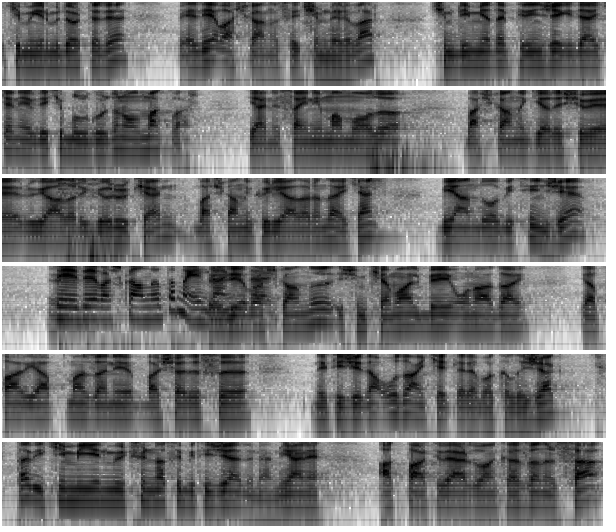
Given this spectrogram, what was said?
2024'te de belediye başkanlığı seçimleri var. Şimdi Dimya'da pirince giderken evdeki bulgurdan olmak var. Yani Sayın İmamoğlu başkanlık yarışı ve rüyaları görürken, başkanlık hülyalarındayken bir anda o bitince Belediye başkanlığı da mı elden Belediye gider? başkanlığı şimdi Kemal Bey ona aday yapar yapmaz hani başarısı neticede o da anketlere bakılacak. Tabii 2023'ün nasıl biteceği önemli. Yani AK Parti ve Erdoğan kazanırsa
